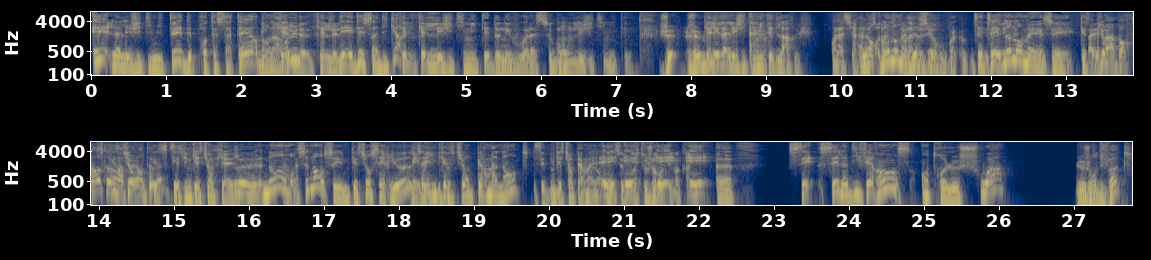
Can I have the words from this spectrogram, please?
et la légitimité des protestataires dans Mais la quelle- rue quelle- et des syndicats. Quelle, quelle légitimité donnez-vous à la seconde légitimité? Je, je lui- Quelle est la légitimité de la rue? En la circonstance Alors, non, non, mais bien mesure sûr. où- voilà, est- non, non, mais c'est question. Elle n'est pas importante, question- Raphaël Antonen question- C'est une question piège. Euh, non, c'est non, c'est une question sérieuse, c'est oui. une question permanente. C'est une question permanente qui se pose toujours en démocratie. Et euh, c'est c'est la différence entre le choix, le jour du vote,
